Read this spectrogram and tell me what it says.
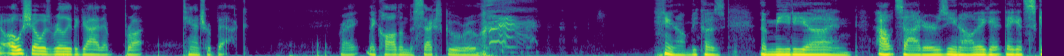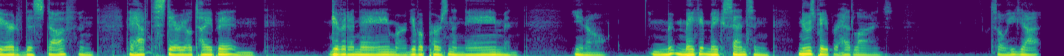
Osho is really the guy that brought Tantra back, right? They called him the sex guru. you know, because the media and outsiders, you know, they get they get scared of this stuff and they have to stereotype it and give it a name or give a person a name and you know, make it make sense in newspaper headlines. So he got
